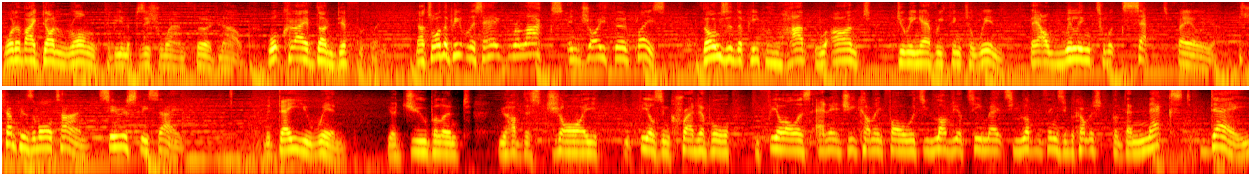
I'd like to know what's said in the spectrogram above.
What have I done wrong to be in a position where I'm third now? What could I have done differently? Now, to other people, they say, hey, relax, enjoy third place. Those are the people who have who aren't doing everything to win. They are willing to accept failure. Champions of all time seriously say, the day you win, you're jubilant, you have this joy, it feels incredible, you feel all this energy coming forwards, you love your teammates, you love the things you've accomplished, but the next day,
